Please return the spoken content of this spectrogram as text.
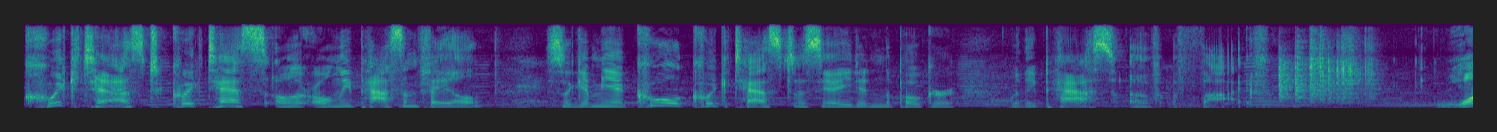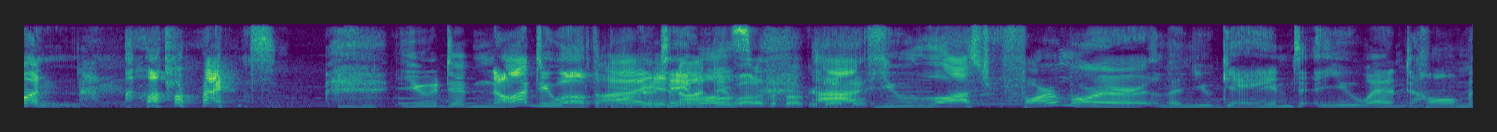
quick test. Quick tests are only pass and fail. So give me a cool quick test to see how you did in the poker with a pass of five. One. All right. You did not do well at the poker I tables. did not do well at the poker Uh, tables. you lost far more than you gained. You went home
